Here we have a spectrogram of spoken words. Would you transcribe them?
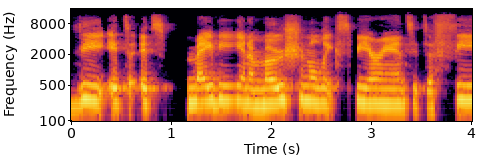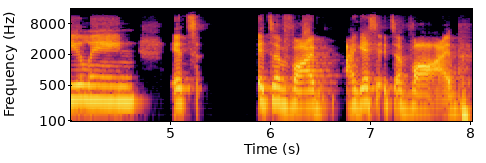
the it's it's maybe an emotional experience, it's a feeling, it's it's a vibe, I guess it's a vibe.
